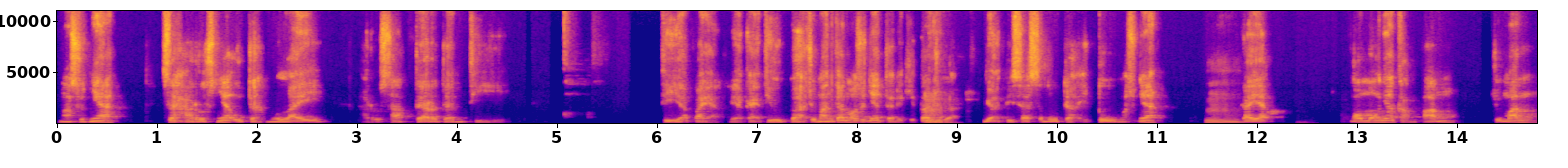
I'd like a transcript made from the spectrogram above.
maksudnya seharusnya udah mulai harus sadar dan di di apa ya ya kayak diubah. Cuman kan maksudnya dari kita juga nggak bisa semudah itu. Maksudnya Hmm. kayak ngomongnya gampang cuman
